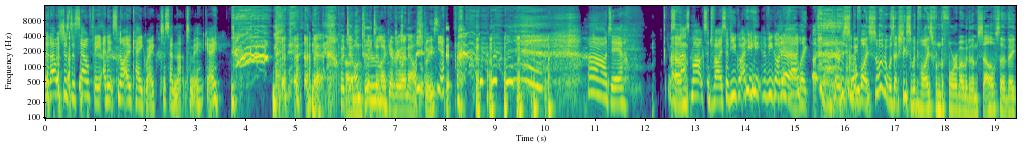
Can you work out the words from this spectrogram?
no, that was just a selfie, and it's not okay, Greg, to send that to me. Okay. Yeah. Put it on Undo. Twitter like everyone else, please. Yeah. oh dear. So Um, that's Mark's advice. Have you got any? Have you got any Yeah, advice? like uh, there is some advice. Some of it was actually some advice from the forum owner themselves. So they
